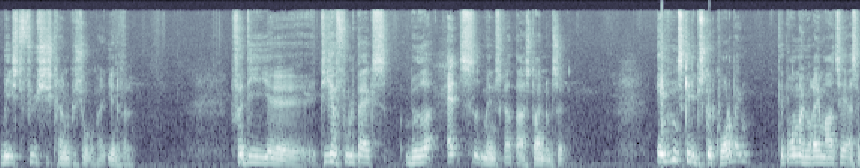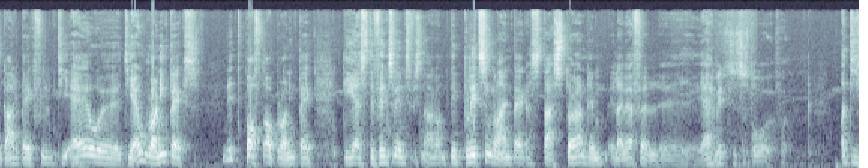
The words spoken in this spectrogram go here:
mest fysisk krævende positioner i NFL. Fordi øh, de her fullbacks møder altid mennesker, der er større end dem selv. Enten skal de beskytte quarterbacken, det bruger man jo rigtig meget til, altså guard i backfield. De er jo, øh, de er jo running backs, lidt buffed up running back. Det er altså defensive ends, vi snakker om. Det er blitzing linebackers, der er større end dem, eller i hvert fald, øh, ja. Ikke så store i hvert fald. Og, de,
